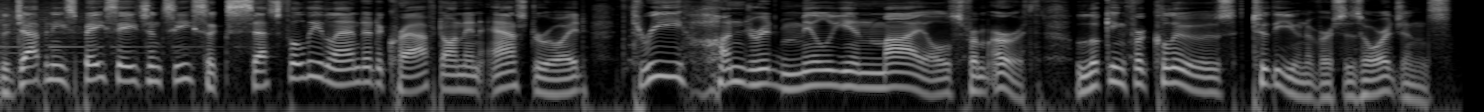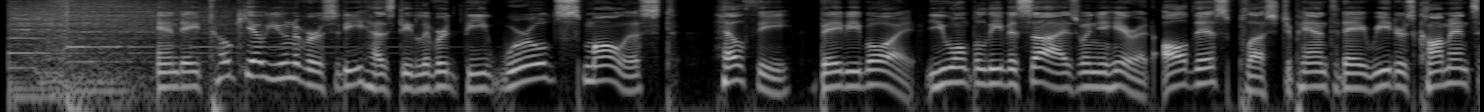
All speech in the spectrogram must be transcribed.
The Japanese Space Agency successfully landed a craft on an asteroid 300 million miles from Earth, looking for clues to the universe's origins. And a Tokyo university has delivered the world's smallest healthy baby boy. You won't believe his size when you hear it. All this plus Japan Today readers' comments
